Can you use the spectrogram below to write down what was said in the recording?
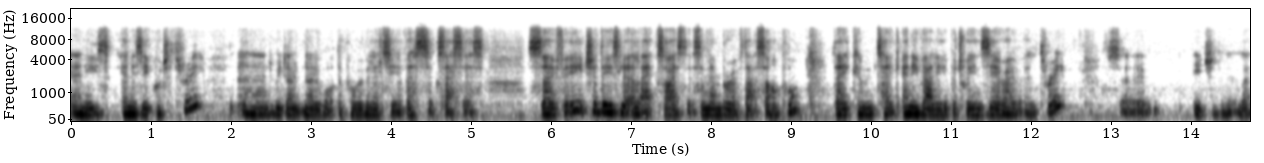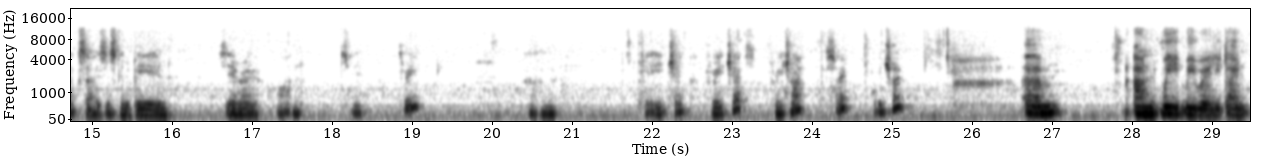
n is, n is equal to 3, and we don't know what the probability of a success is. So for each of these little xi's that's a member of that sample, they can take any value between 0 and 3. So each of the little xi's is going to be in 0, 1, 2, 3. Um, for each for each x, for each i, sorry, for each i. Um, and we, we really don't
